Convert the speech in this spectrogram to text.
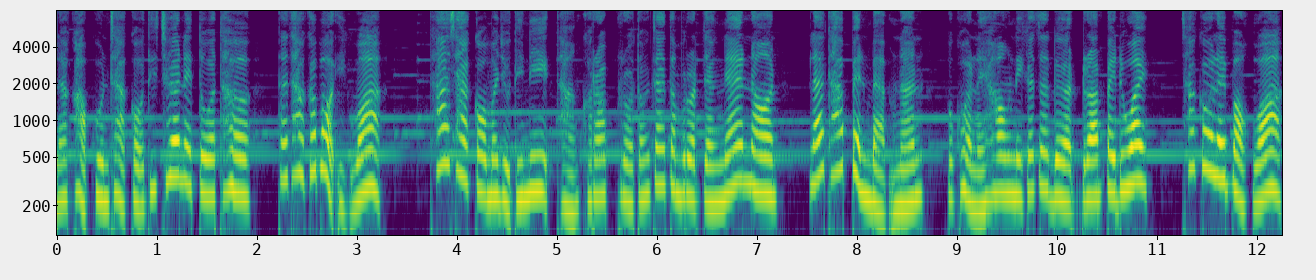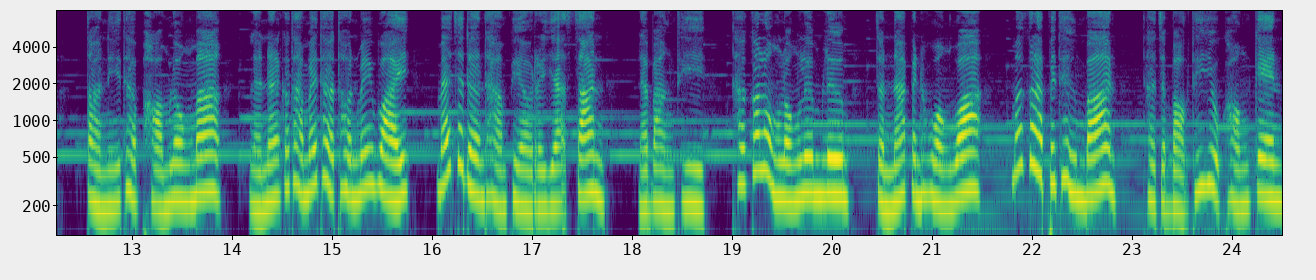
และขอบคุณชาโกะที่เชื่อในตัวเธอ แต่เธอก็บอกอีกว่า ถ้าชาโกมาอยู่ที่นี่ทางครอบครัวต้องแจ้งตำรวจอย่างแน่นอน และถ้าเป็นแบบนั้นทุกคนในห้องนี้ก็จะเดือดร้อนไปด้วย ชาโกเลยบอกว่า ตอนนี้เธอผอมลงมาก และนั่นก็ทำให้เธอทนไม่ไหวแม้จะเดินทางเพียงระยะสั้น และบางที เธอก็หลงหลงลืมลืมจนน่าเป็นห่วงว่า เมื่อกลับไปถึงบ้าน เธอจะบอกที่อยู่ของเกณฑ์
